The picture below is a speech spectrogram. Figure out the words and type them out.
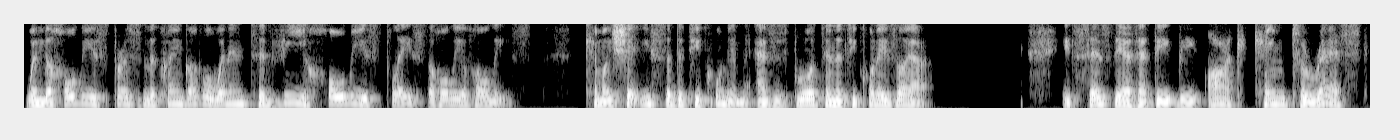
when the holiest person, the Kohen Gadol, went into the holiest place, the Holy of Holies, as is brought in the Tikkun Zohar. It says there that the, the ark came to rest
